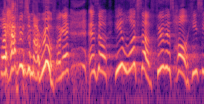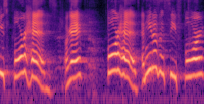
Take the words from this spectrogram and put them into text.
what happened to my roof? Okay? And so he looks up through this hole. He sees four heads, okay? Four heads. And he doesn't see four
